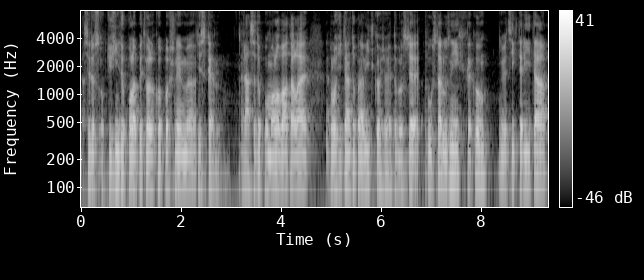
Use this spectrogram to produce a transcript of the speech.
asi dost obtížný to polepit velkoplošným tiskem. Dá se to pomalovat, ale položíte na to pravítko, že je to prostě spousta různých jako věcí, které ta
